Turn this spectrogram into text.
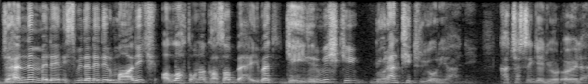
Cehennem meleğin ismi de nedir? Malik. Allah da ona gazap ve heybet giydirmiş ki gören titriyor yani. Kaçası geliyor öyle.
